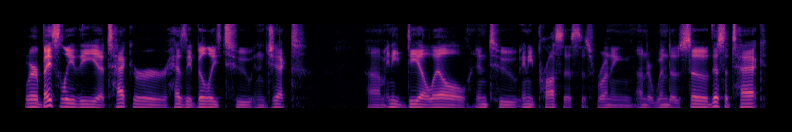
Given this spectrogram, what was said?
where basically the attacker has the ability to inject um, any DLL into any process that's running under Windows. So this attack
